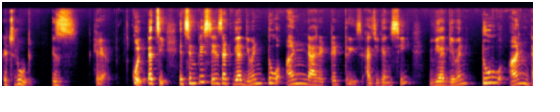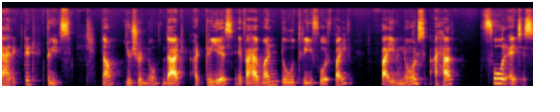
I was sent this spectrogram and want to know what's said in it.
its root is here Cool. Let's see. It simply says that we are given two undirected trees. As you can see, we are given two undirected trees. Now, you should know that a tree is, if I have 1, 2, 3, 4, 5, 5 nodes, I have 4 edges.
